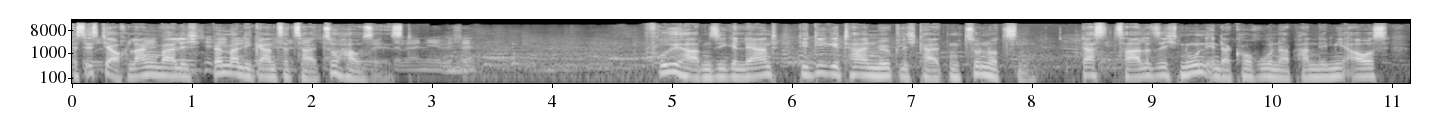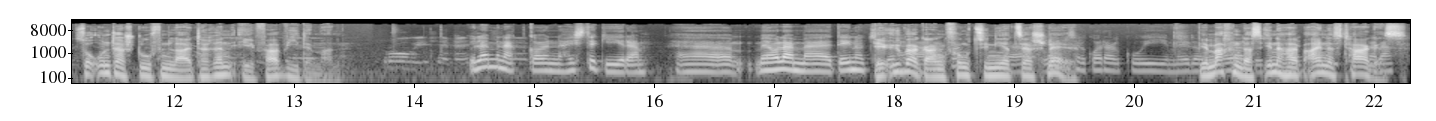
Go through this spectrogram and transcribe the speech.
Es ist ja auch langweilig, wenn man die ganze Zeit zu Hause ist. Früh haben sie gelernt, die digitalen Möglichkeiten zu nutzen. Das zahle sich nun in der Corona-Pandemie aus, so Unterstufenleiterin Eva Wiedemann. Der Übergang funktioniert sehr schnell. Wir machen das innerhalb eines Tages.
